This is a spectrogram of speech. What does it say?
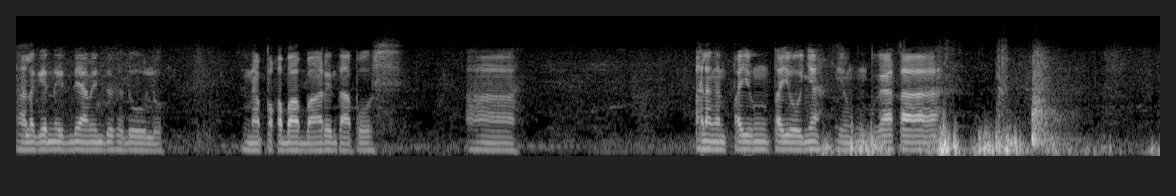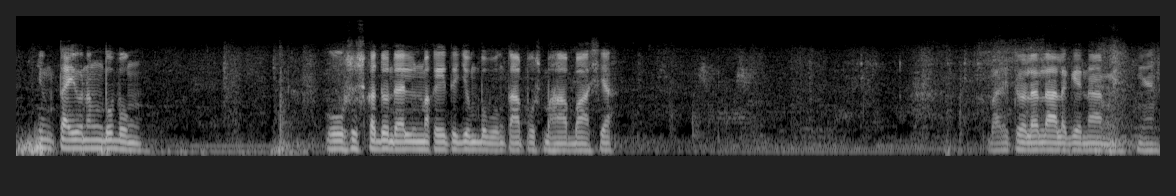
lalagyan na namin doon sa dulo. Napakababa rin tapos ah alangan pa yung tayo niya yung pagkaka yung tayo ng bubong. Usus ka doon dahil makitid yung bubong tapos mahaba siya. Bali ito lang lalagyan namin. Yan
